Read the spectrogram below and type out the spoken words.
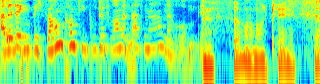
alle denken sich, warum kommt die gute Frau mit nassen Haaren nach oben? Ja. Ach so, okay. Tja,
